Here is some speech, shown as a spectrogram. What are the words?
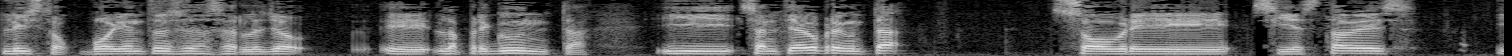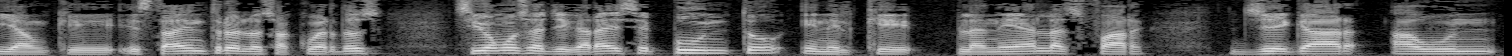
Listo, voy entonces a hacerle yo eh, la pregunta. Y Santiago pregunta sobre si esta vez, y aunque está dentro de los acuerdos, si vamos a llegar a ese punto en el que planean las FARC llegar a un,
